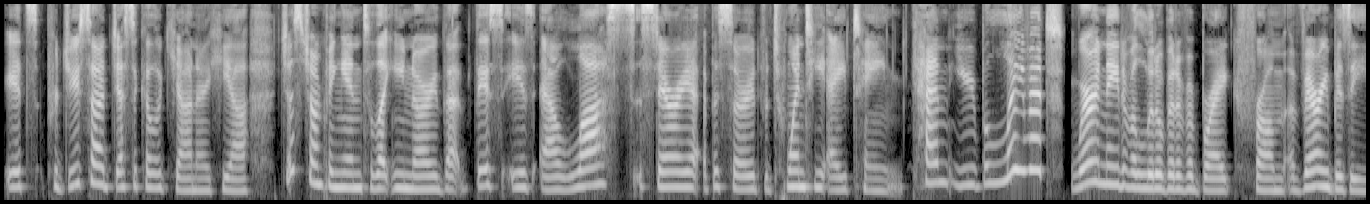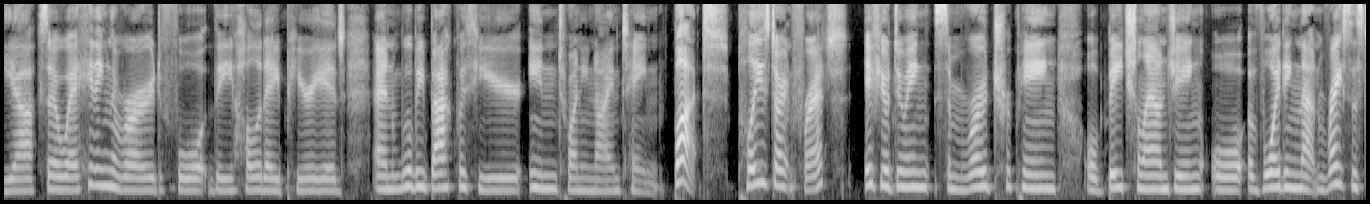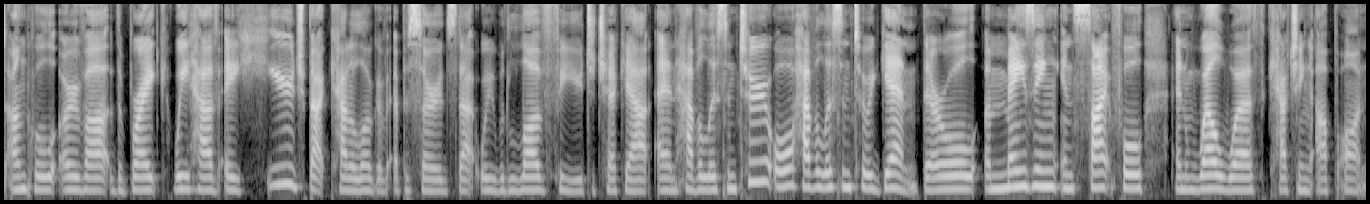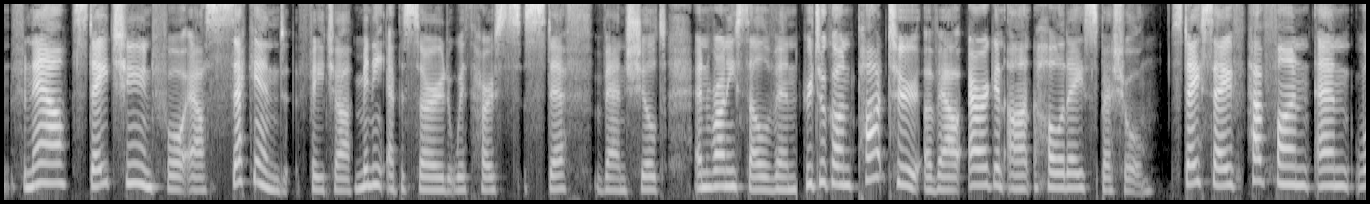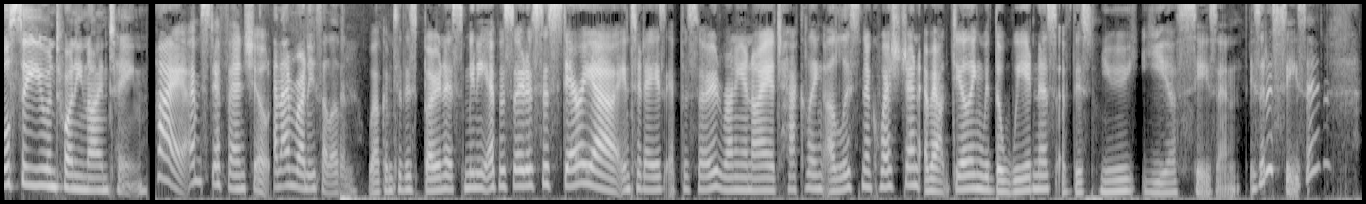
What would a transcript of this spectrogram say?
It's producer Jessica Luciano here, just jumping in to let you know that this is our last Sisteria episode for 2018. Can you believe it? We're in need of a little bit of a break from a very busy year, so we're hitting the road for the holiday period and we'll be back with you in 2019. But please don't fret. If you're doing some road tripping or beach lounging or avoiding that racist uncle over the break, we have a huge back catalogue of episodes that we would love for you to check out and have a listen to or have a listen to again. They're all amazing, insightful, and well worth catching up on. For now, stay tuned for our second feature mini episode with hosts Steph Van Schilt and Ronnie Sullivan, who took on part two of our Arrogant Aunt holiday special. Stay safe, have fun, and we'll see you in 2019. Hi, I'm Steph Van Schilt. And I'm Ronnie Sullivan. Welcome to this bonus mini episode of Sisteria. In today's episode, Ronnie and I are tackling a listener question about dealing with the weirdness of this New Year season. Is it a season?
